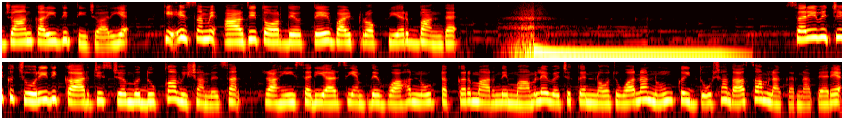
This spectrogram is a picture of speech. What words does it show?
ਜਾਣਕਾਰੀ ਦਿੱਤੀ ਜਾ ਰਹੀ ਹੈ। ਕਿ ਇਸ ਸਮੇਂ ਆਰਜ਼ੀ ਤੌਰ ਦੇ ਉੱਤੇ ਵਾਈਟ ਰੌਕ ਪੀਅਰ ਬੰਦ ਹੈ। ਸਰੀ ਵਿੱਚ ਇੱਕ ਚੋਰੀ ਦੀ ਕਾਰ ਜਿਸ 'ਚ ਬੰਦੂਕਾਂ ਵੀ ਸ਼ਾਮਿਲ ਸਨ। ਰਾਹੀਂ ਸਰੀ ਆਰਸੀਐਮ ਦੇ ਵਾਹਨ ਨੂੰ ਟੱਕਰ ਮਾਰਨ ਦੇ ਮਾਮਲੇ ਵਿੱਚ ਤਿੰਨ ਨੌਜਵਾਨਾਂ ਨੂੰ ਕਈ ਦੋਸ਼ਾਂ ਦਾ ਸਾਹਮਣਾ ਕਰਨਾ ਪੈ ਰਿਹਾ।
